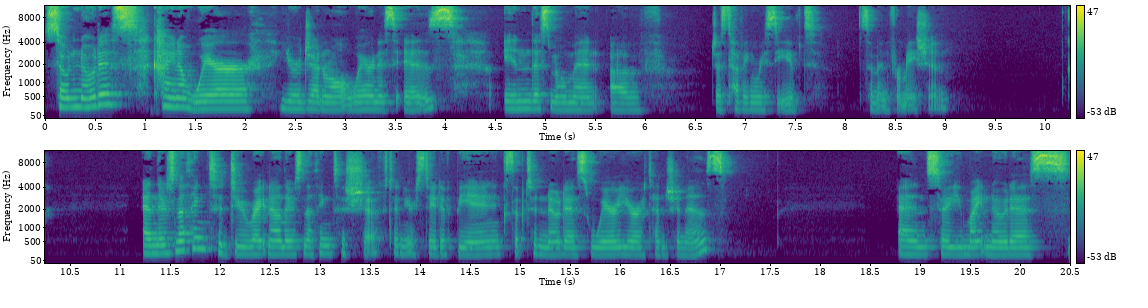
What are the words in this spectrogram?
So notice kind of where your general awareness is in this moment of just having received some information. And there's nothing to do right now, there's nothing to shift in your state of being except to notice where your attention is. And so you might notice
